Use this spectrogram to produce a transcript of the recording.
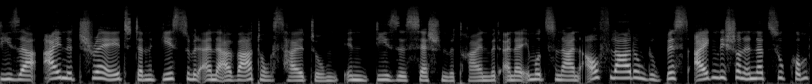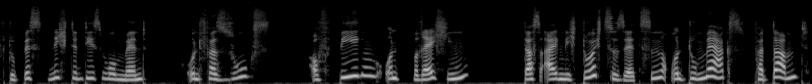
dieser eine Trade, dann gehst du mit einer Erwartungshaltung in diese Session mit rein, mit einer emotionalen Aufladung. Du bist eigentlich schon in der Zukunft, du bist nicht in diesem Moment und versuchst auf Biegen und Brechen das eigentlich durchzusetzen und du merkst, verdammt,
